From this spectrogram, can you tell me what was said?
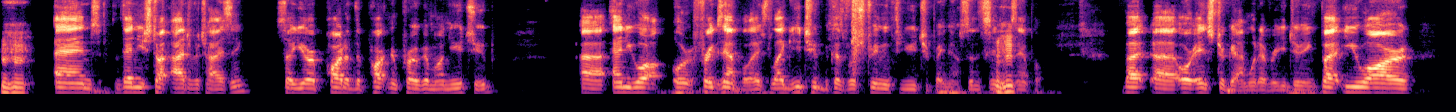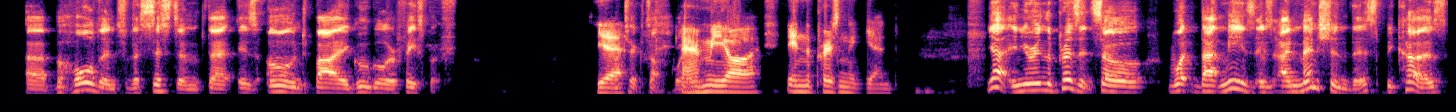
Hmm and then you start advertising. So you're a part of the partner program on youtube. Uh, and you are or for example it's like youtube because we're streaming through youtube right now. So this is an Mhm. example but uh, or instagram whatever you're doing but you are uh, beholden to the system that is owned by google or facebook or Yeah, tiktok whatever. and we are in the prison again. Yeah, and you're in the prison. So what that means is I mentioned this because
